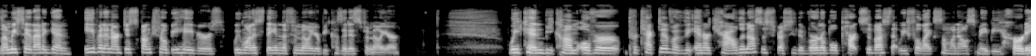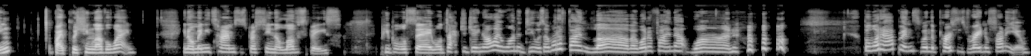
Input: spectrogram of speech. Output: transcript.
Let me say that again. Even in our dysfunctional behaviors, we want to stay in the familiar because it is familiar we can become overprotective of the inner child in us, especially the vulnerable parts of us that we feel like someone else may be hurting by pushing love away. You know, many times, especially in the love space, people will say, Well, Dr. Jane, all I want to do is I want to find love. I want to find that one. but what happens when the person's right in front of you?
